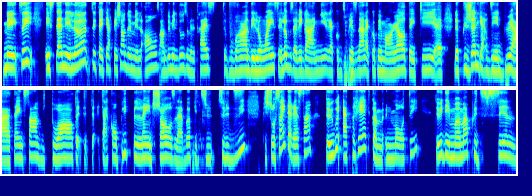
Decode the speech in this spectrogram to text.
Mais, tu sais, et cette année-là, tu as été repêché en 2011, en 2012-2013, vous vous rendez loin. C'est là que vous avez gagné la Coupe du mm-hmm. Président, la Coupe Memorial. Tu as été euh, le plus jeune gardien de but à atteindre 100 victoires. Tu as, accompli plein de choses là-bas. Puis mm-hmm. tu, le dis. Puis je trouve ça intéressant. Tu as eu, après, comme une montée, tu as eu des moments plus difficiles.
